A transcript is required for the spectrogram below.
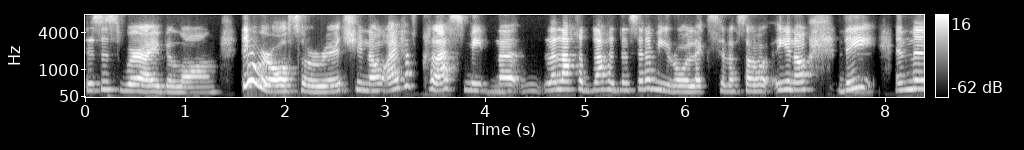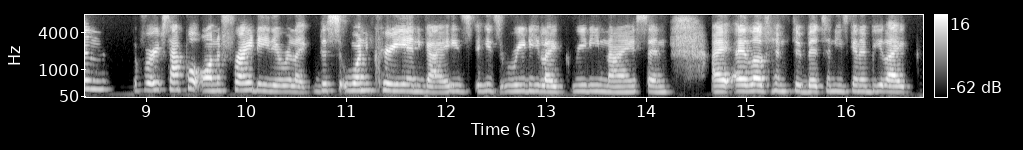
this is where I belong. They were also rich, you know. I have classmate na lalakad-lakad na sila, may Rolex sila. So, you know, they, and then, for example, on a Friday, they were like, this one Korean guy, he's, he's really like, really nice. And I, I love him to bits. And he's going to be like, "See,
